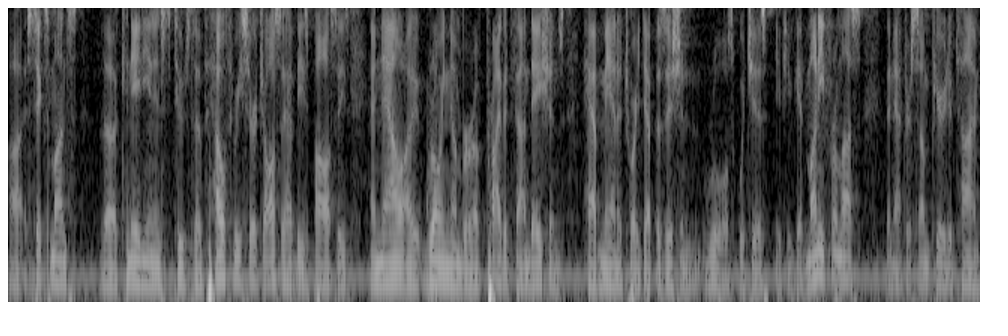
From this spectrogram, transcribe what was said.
uh, six months. The Canadian Institutes of Health Research also have these policies, and now a growing number of private foundations have mandatory deposition rules, which is if you get money from us, then after some period of time,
